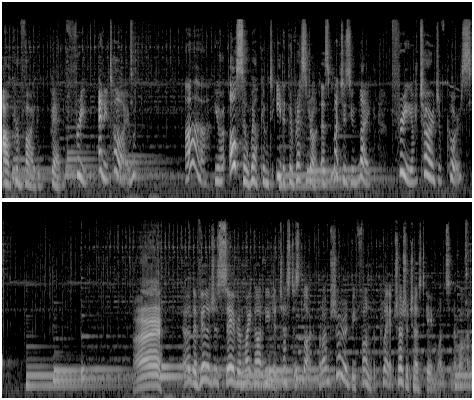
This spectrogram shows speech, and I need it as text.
I'll provide a bed free anytime. Ah, You're also welcome to eat at the restaurant as much as you like, free of charge, of course. Uh, the village's savior might not need to test his luck, but I'm sure it'd be fun to play a treasure chest game once in a while.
